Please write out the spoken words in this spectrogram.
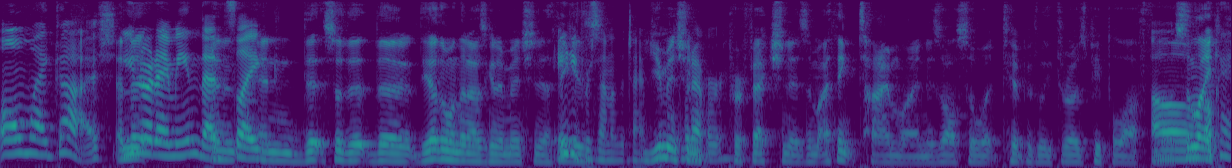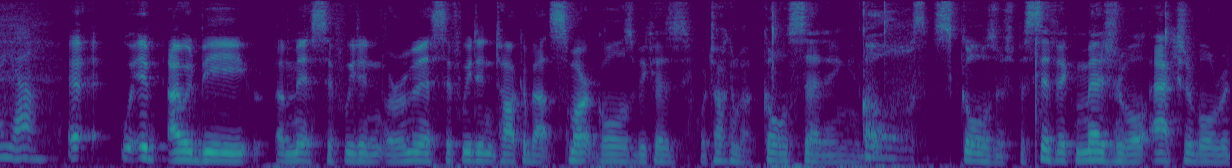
oh my gosh. And you the- know what I mean? That's and, like and the, so the, the the other one that I was gonna mention, I think 80% is- of the time, You mentioned whatever. perfectionism. I think timeline is also what typically throws people off the most. oh, And like, okay, yeah. uh, it, I would be amiss if we didn't, or remiss if we didn't talk about smart goals because we're talking about goal setting. And Goals. Goals are specific, measurable, actionable, re-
